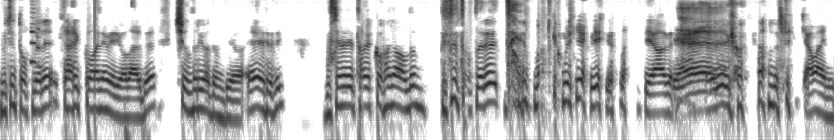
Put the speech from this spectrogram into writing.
bütün topları Tarık Cohen'e veriyorlardı. Çıldırıyordum diyor. E dedik. Bu sene de Tarık Cohen'i aldım. Bütün topları Montgomery'e veriyorlar diye abi. Öyle bir anlatıyor ki ama hani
